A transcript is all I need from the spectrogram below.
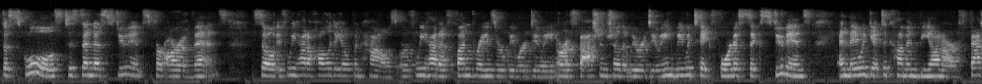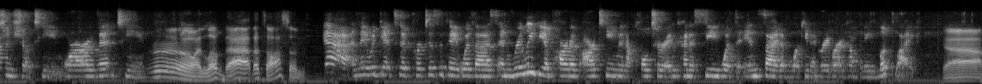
the schools to send us students for our events. So if we had a holiday open house or if we had a fundraiser we were doing or a fashion show that we were doing, we would take four to six students and they would get to come and be on our fashion show team or our event team. Oh, I love that. That's awesome. Yeah, and they would get to participate with us and really be a part of our team and our culture and kind of see what the inside of working at Graber and Company looked like. Yeah,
